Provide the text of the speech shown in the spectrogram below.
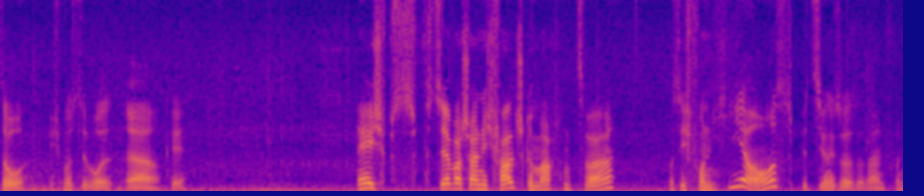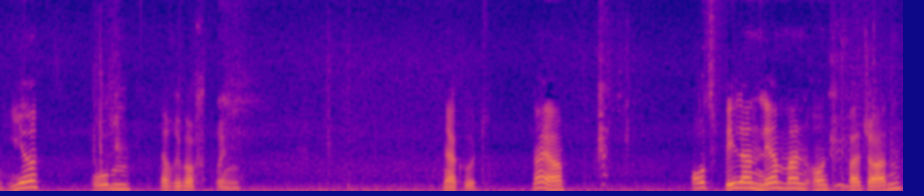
So, ich musste wohl... Ja, okay. Nee, ich hab's sehr wahrscheinlich falsch gemacht. Und zwar muss ich von hier aus, beziehungsweise dann von hier, oben darüber springen. Ja gut. Naja. Aus Fehlern lernt man und Fallschaden.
